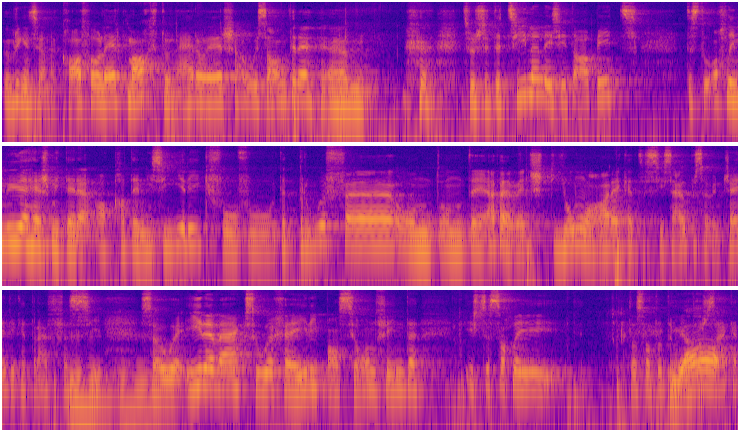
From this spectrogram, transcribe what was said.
übrigens, ich habe eine KV-Lehre gemacht und er auch erst alles andere. Ähm, zwischen den Zielen lese ich da ein bisschen, dass du auch ein bisschen Mühe hast mit der Akademisierung von, von den Berufen und, und äh, eben, willst die Jungen anregen, dass sie selber so Entscheidungen treffen, dass sie mhm, mhm. sollen ihren Weg suchen, ihre Passion finden. Ist das so ein bisschen das, was du damit ja. sagen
